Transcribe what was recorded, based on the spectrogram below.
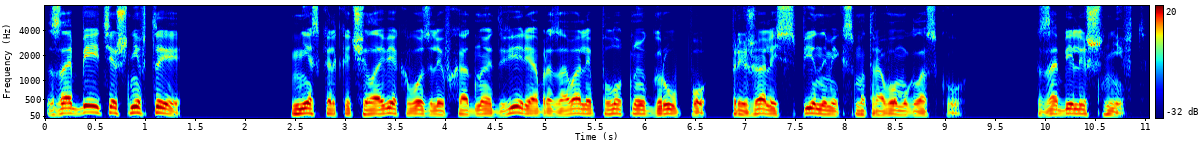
«Забейте шнифты!» Несколько человек возле входной двери образовали плотную группу, прижались спинами к смотровому глазку. Забили шнифт.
